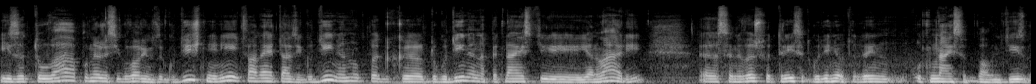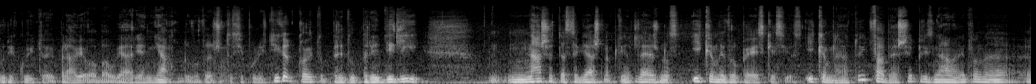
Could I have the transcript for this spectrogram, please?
И за това, понеже си говорим за годишнини и това не е тази година, но пък до година на 15 януари се навършва 30 години от един от най-съдбовните избори, които е правила България някога във външната си политика, който предопредели нашата сегашна принадлежност и към Европейския съюз, и към НАТО. И това беше признаването на е,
